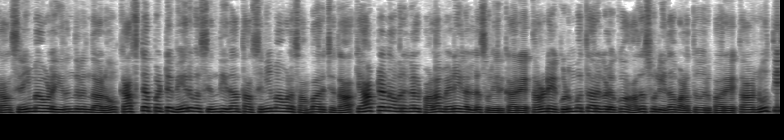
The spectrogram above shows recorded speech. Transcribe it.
தான் சினிமாவில இருந்திருந்தாலும் கஷ்டப்பட்டு வேர்வை சிந்தி தான் தான் சினிமாவில் சம்பாரிச்சதா? கேப்டன் அவர்கள் பல மேடைகள்ல சொல்லியிருக்காரு. தன்னுடைய குடும்பத்தார்களுக்கும் அதை சொல்லி தான் வளர்த்து இருப்பாரு. தான் நூத்தி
